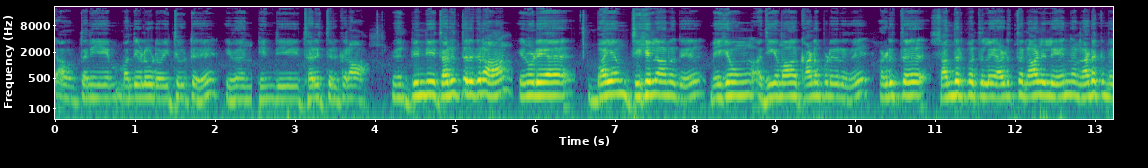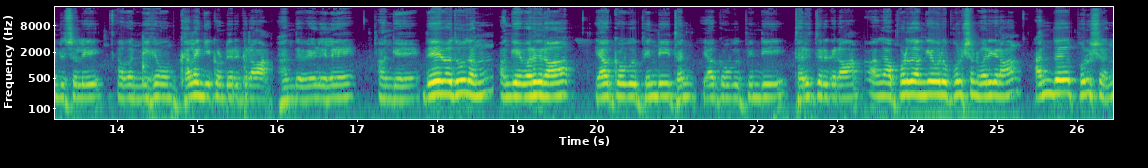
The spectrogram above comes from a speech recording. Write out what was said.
அவன் தனியே மந்தைகளோடு வைத்துவிட்டு இவன் பிந்தி தரித்திருக்கிறான். இவன் பிந்தி தரித்திருக்கிறான். என்னுடைய பயம் திகிலானது மிகவும் அதிகமாக காணப்படுகிறது. அடுத்த சந்தர்ப்பத்தில் அடுத்த நாளில் என்ன நடக்கும் என்று சொல்லி அவன் மிகவும் கலங்கி கொண்டிருக்கிறான். அந்த வேளையிலே அங்கே தேவதூதன் அங்கே வருகிறான். யாக்கோபு பிந்தி தன் யாக்கோபு பிந்தி தரித்திருக்கிறான். அங்கே அப்பொழுது அங்கே ஒரு புருஷன் வருகிறான். அந்த புருஷன்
